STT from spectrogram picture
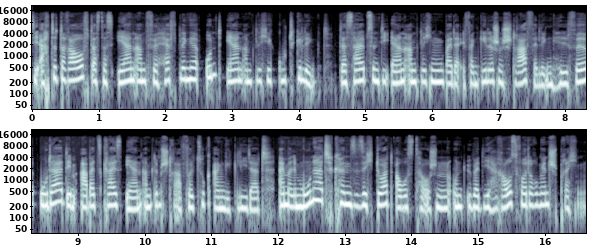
Sie achtet darauf, dass das Ehrenamt für Häftlinge und Ehrenamtliche gut gelingt. Deshalb sind die Ehrenamtlichen bei der evangelischen Straffälligenhilfe oder dem Arbeitskreis Ehrenamt im Strafvollzug angegliedert. Einmal im Monat können sie sich dort austauschen und über die Herausforderungen sprechen.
